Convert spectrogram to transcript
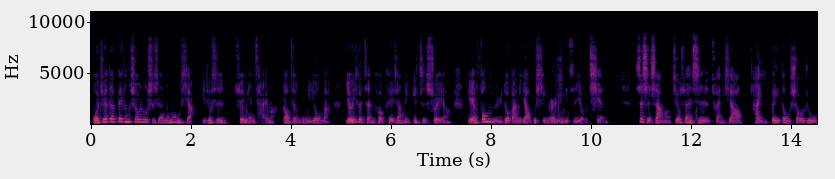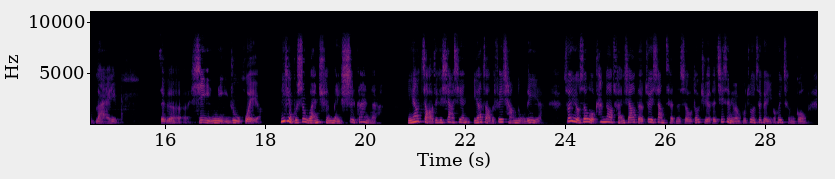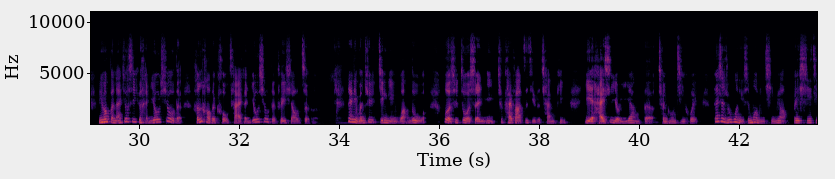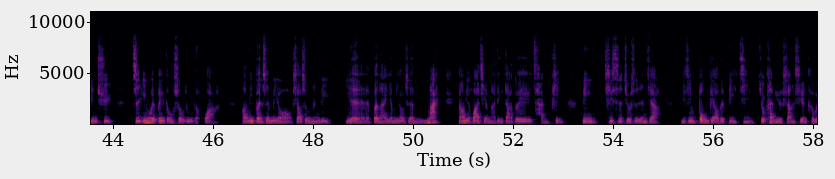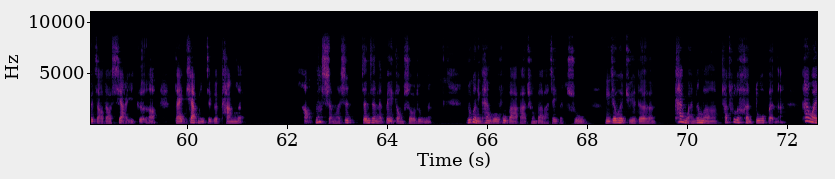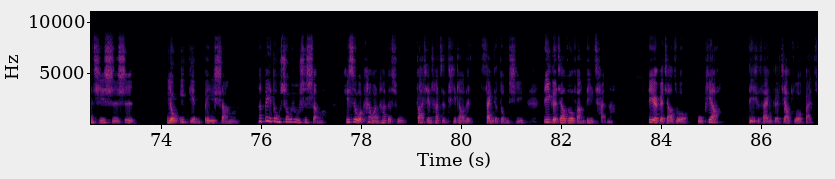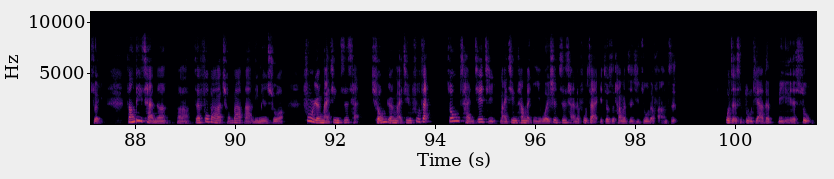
我觉得被动收入是人的梦想，也就是睡眠财嘛，高枕无忧嘛，有一个枕头可以让你一直睡啊，连风雨都把你摇不醒，而你一直有钱。事实上哦，就算是传销，它以被动收入来这个吸引你入会啊，你也不是完全没事干的，你要找这个下线，也要找得非常努力啊。所以有时候我看到传销的最上层的时候，我都觉得其实你们不做这个也会成功。你们本来就是一个很优秀的、很好的口才、很优秀的推销者。那你们去经营网络，或者去做生意，去开发自己的产品，也还是有一样的成功机会。但是如果你是莫名其妙被吸进去，只因为被动收入的话，啊，你本身没有销售能力，也本来也没有人脉，然后你花钱买了一大堆产品。你其实就是人家已经崩掉的地基，就看你的上线可不可以找到下一个哈，来跳你这个坑了。好，那什么是真正的被动收入呢？如果你看过《富爸爸穷爸爸》这本书，你就会觉得看完那么他出了很多本啊，看完其实是有一点悲伤了。那被动收入是什么？其实我看完他的书，发现他只提到了三个东西，第一个叫做房地产呐。第二个叫做股票，第三个叫做版税。房地产呢，啊，在《富爸爸穷爸爸》里面说，富人买进资产，穷人买进负债，中产阶级买进他们以为是资产的负债，也就是他们自己住的房子，或者是度假的别墅。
